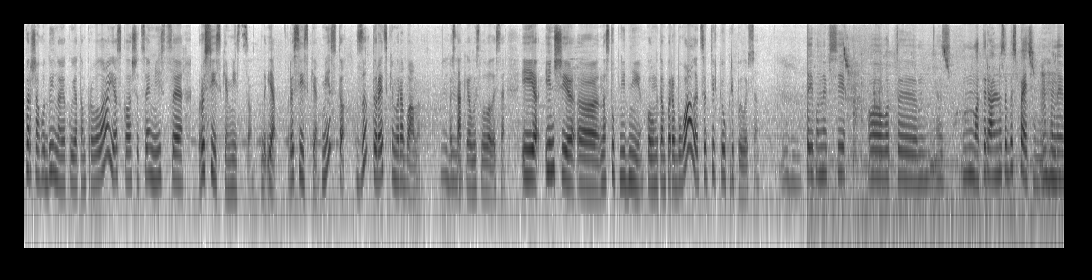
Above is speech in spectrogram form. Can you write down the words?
перша година, яку я там провела, я сказала, що це місце російське місце. Є російське місто з турецькими рабами. Ось так я висловилася. І інші е, наступні дні, коли ми там перебували, це тільки укріпилося. І вони всі о, от, е, матеріально забезпечені. Мгм. Вони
